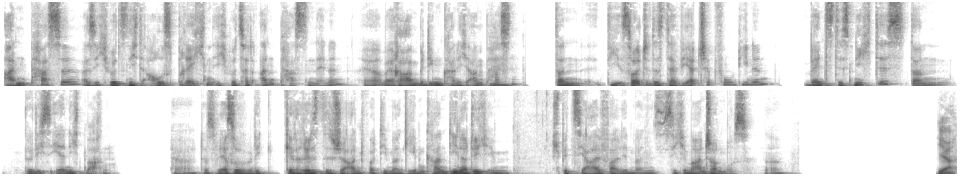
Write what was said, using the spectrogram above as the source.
anpasse, also ich würde es nicht ausbrechen, ich würde es halt anpassen nennen, ja, weil Rahmenbedingungen kann ich anpassen, mhm. dann die, sollte das der Wertschöpfung dienen. Wenn es das nicht ist, dann würde ich es eher nicht machen. Ja, das wäre so die generalistische Antwort, die man geben kann, die natürlich im Spezialfall man sich immer anschauen muss. Ne? Ja,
